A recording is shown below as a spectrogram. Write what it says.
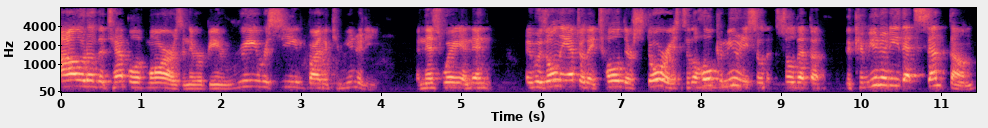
out of the temple of Mars and they were being re-received by the community. And this way, and then it was only after they told their stories to the whole community so that, so that the, the community that sent them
